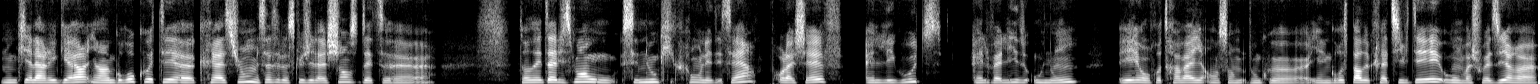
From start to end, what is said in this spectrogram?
Donc il y a la rigueur, il y a un gros côté euh, création, mais ça c'est parce que j'ai la chance d'être euh, dans un établissement où c'est nous qui créons les desserts pour la chef, elle les goûte, elle valide ou non, et on retravaille ensemble. Donc euh, il y a une grosse part de créativité où on va choisir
